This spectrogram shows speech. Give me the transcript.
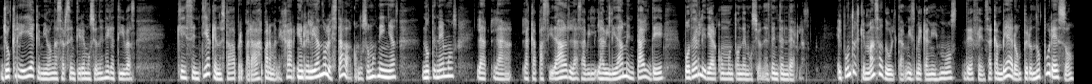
yo creía que me iban a hacer sentir emociones negativas que sentía que no estaba preparadas para manejar. Y en realidad no lo estaba. Cuando somos niñas no tenemos la, capacidad, la habilidad mental de poder lidiar con un montón de emociones, de entenderlas. El punto es que más adulta mis mecanismos de defensa cambiaron, pero no por eso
